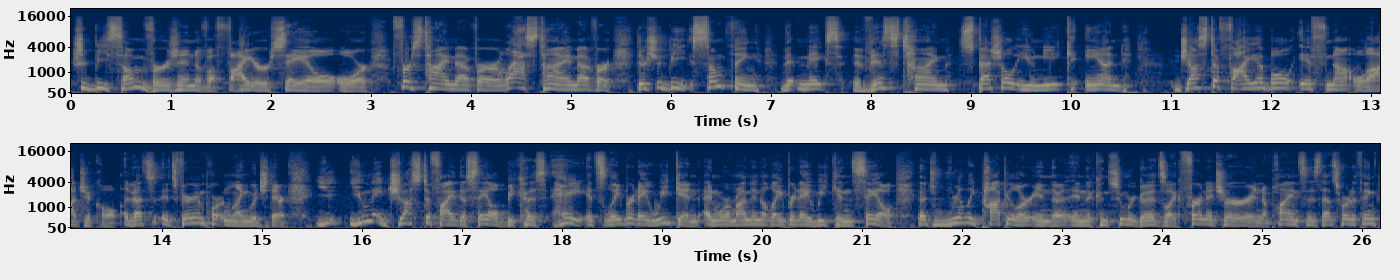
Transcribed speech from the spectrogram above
should be some version of a fire sale or first time ever, last time ever. There should be something that makes this time special, unique, and justifiable if not logical. That's it's very important language there. You, you may justify the sale because hey it's labor day weekend and we're running a labor day weekend sale. That's really popular in the in the consumer goods like furniture and appliances that sort of thing.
